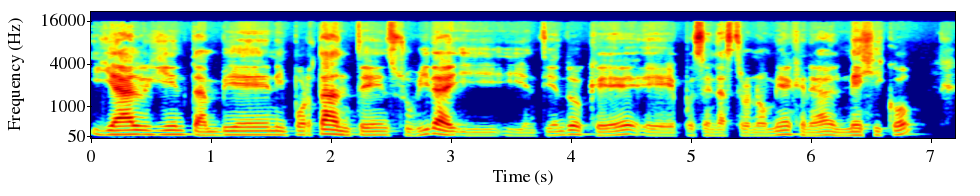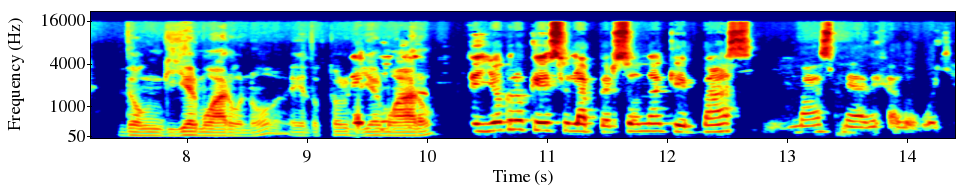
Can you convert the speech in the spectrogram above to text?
y alguien también importante en su vida y, entiendo que eh, pues en la astronomía en general en México don Guillermo Aro, ¿no? El doctor Guillermo Aro. Yo creo que es la persona que más, más me ha dejado huella.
